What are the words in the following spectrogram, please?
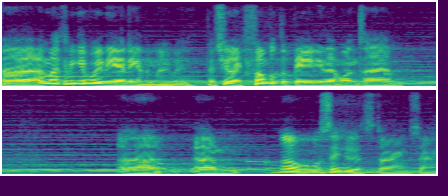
Uh, I'm not gonna give away the ending of the movie, but she like fumbled the baby that one time. Uh, um, oh, we'll say who it's starring. Sorry,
